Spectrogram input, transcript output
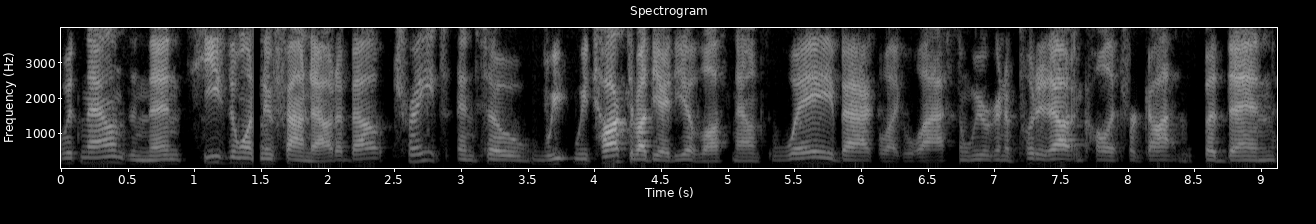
with nouns. And then he's the one who found out about traits, and so we we talked about the idea of lost nouns way back like last, and we were going to put it out and call it forgotten. But then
